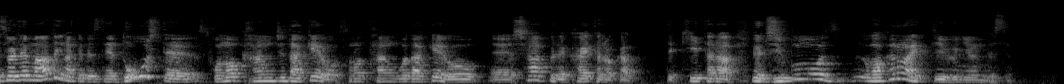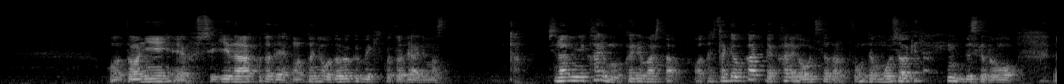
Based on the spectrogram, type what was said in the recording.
それで、まあ、後になってですね、どうしてその漢字だけを、その単語だけを、えー、シャープで書いたのかって聞いたら、いや、自分もわからないっていうふうに言うんです。本当に不思議なことで、本当に驚くべきことであります。ちなみに彼も受かりました。私だけ受かって彼が落ちてたら本当に申し訳ないんですけども、え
